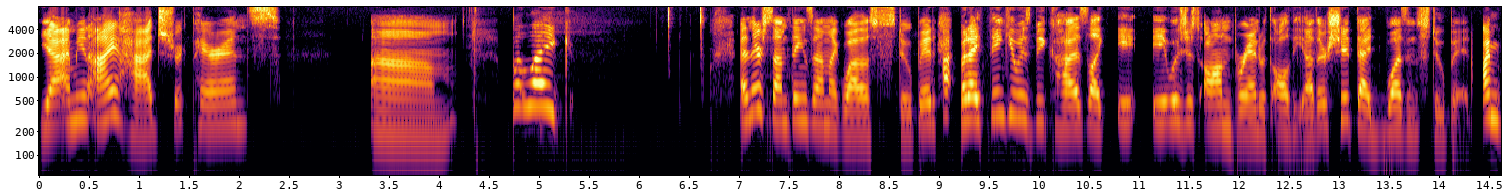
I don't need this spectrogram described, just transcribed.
Yeah, I mean, I had strict parents. Um, But like, and there's some things that I'm like, wow, that's stupid. I- but I think it was because like it, it was just on brand with all the other shit that wasn't stupid. I'm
